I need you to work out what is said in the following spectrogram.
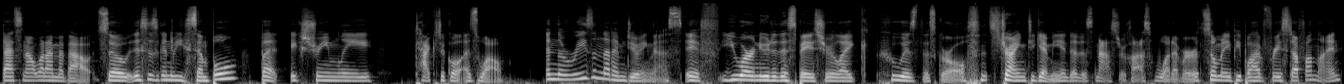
That's not what I'm about. So, this is going to be simple, but extremely tactical as well. And the reason that I'm doing this, if you are new to this space, you're like, who is this girl that's trying to get me into this masterclass? Whatever. So many people have free stuff online.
